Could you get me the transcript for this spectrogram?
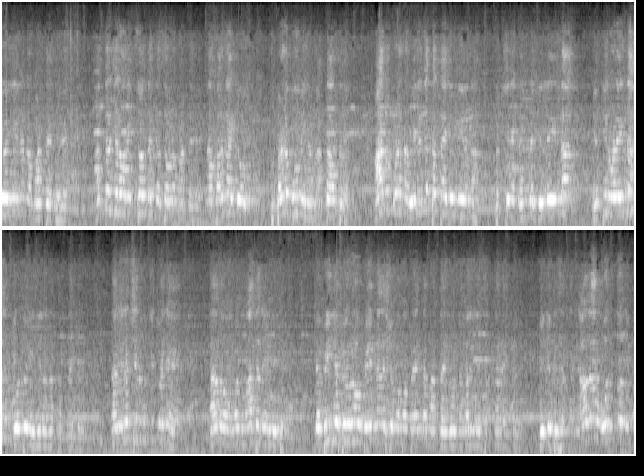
ಯೋಜನೆಯನ್ನ ನಾವು ಮಾಡ್ತಾ ಇದ್ದೇವೆ. ಅಂತರ್ಜಲವನ್ನು ಹೆಚ್ಚುವಂತ ಕೆಲಸವನ್ನು ಮಾಡ್ತಾ ಇದ್ದೇವೆ. ನಾವು ಬರಗ ಇದು ಬರಡು ಭೂಮಿ ನಮ್ಗೆ ಅರ್ಥ ಆಗ್ತದೆ. ಆದ್ರೂ ಕೂಡ ನಾವು ಎಲ್ಲಿಂದ ತರ್ತಾ ಇದ್ದೀವಿ ನೀರನ್ನ? ದಕ್ಷಿಣ ಕನ್ನಡ ಜಿಲ್ಲೆಯಿಂದ ಎತ್ತಿನೊಳೆಯಿಂದ ಇವತ್ತು ಈ ನೀರನ್ನ ತರ್ತಾ ಇದ್ದೇವೆ. ನಾನು ಎಲೆಕ್ಷನ್ ಮುಂಚಿತವಾಗಿ ನಾನು ಒಂದು ಮಾತನ್ನು ಹೇಳಿದ್ದೆ. ಬಿಜೆಪಿಯವರು ಬೇಕಾದಷ್ಟು ನಮ್ಮ ಪ್ರಯತ್ನ ಮಾಡ್ತಾ ಇದ್ರು. ನಮ್ಮಲ್ಲಿ ಸರ್ಕಾರ ಇತ್ತು? ಬಿಜೆಪಿ ಸರ್ಕಾರ. ಯಾವ್ದಾದ್ರು ಒಂದು ನಿಮ್ಮ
